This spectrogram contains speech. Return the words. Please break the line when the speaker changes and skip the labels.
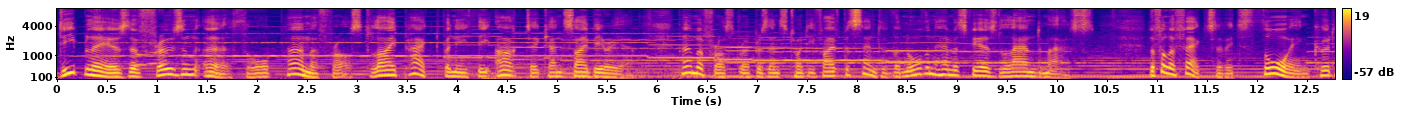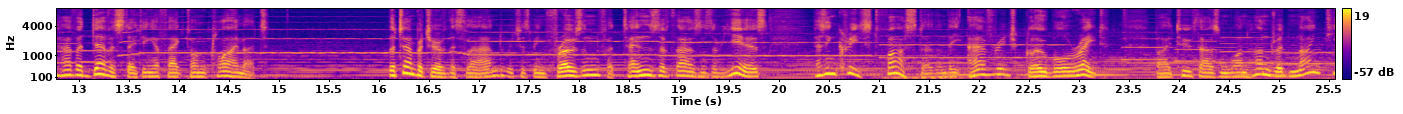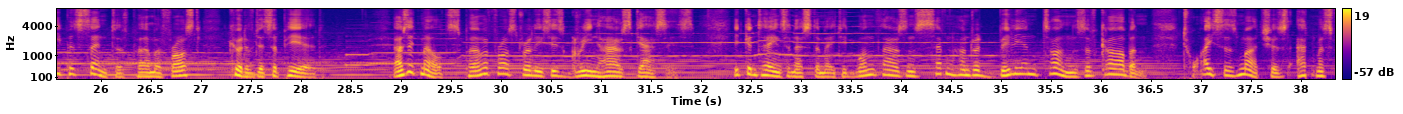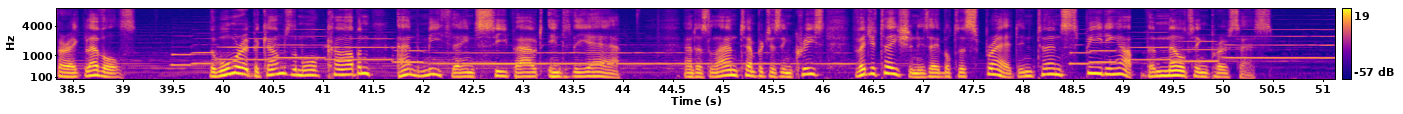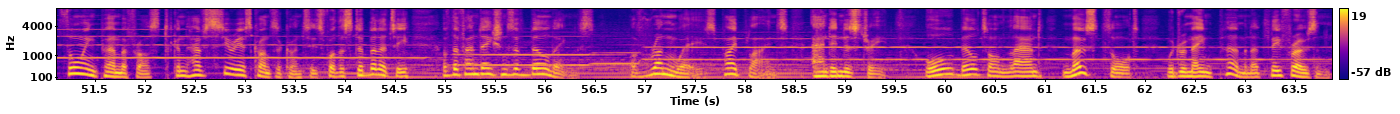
Deep layers of frozen earth or permafrost lie packed beneath the Arctic and Siberia. Permafrost represents 25% of the Northern Hemisphere's landmass. The full effects of its thawing could have a devastating effect on climate. The temperature of this land, which has been frozen for tens of thousands of years, has increased faster than the average global rate. By 2100, 90% of permafrost could have disappeared. As it melts, permafrost releases greenhouse gases. It contains an estimated 1,700 billion tons of carbon, twice as much as atmospheric levels. The warmer it becomes, the more carbon and methane seep out into the air. And as land temperatures increase, vegetation is able to spread, in turn speeding up the melting process. Thawing permafrost can have serious consequences for the stability of the foundations of buildings, of runways, pipelines, and industry, all built on land most thought would remain permanently frozen.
